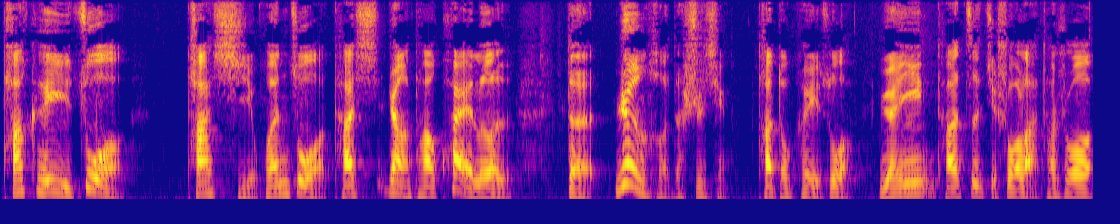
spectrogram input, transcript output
他可以做他喜欢做，他让他快乐的任何的事情。他都可以做，原因他自己说了，他说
